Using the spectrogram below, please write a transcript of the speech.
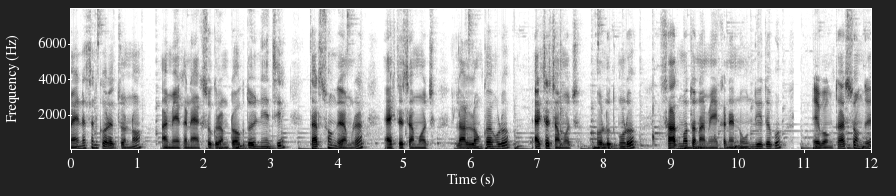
ম্যারিনেশন করার জন্য আমি এখানে একশো গ্রাম টক দই নিয়েছি। তার সঙ্গে আমরা এক চা চামচ লাল লঙ্কা গুঁড়ো এক চা চামচ হলুদ গুঁড়ো, স্বাদ মতন আমি এখানে নুন দিয়ে দেবো এবং তার সঙ্গে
